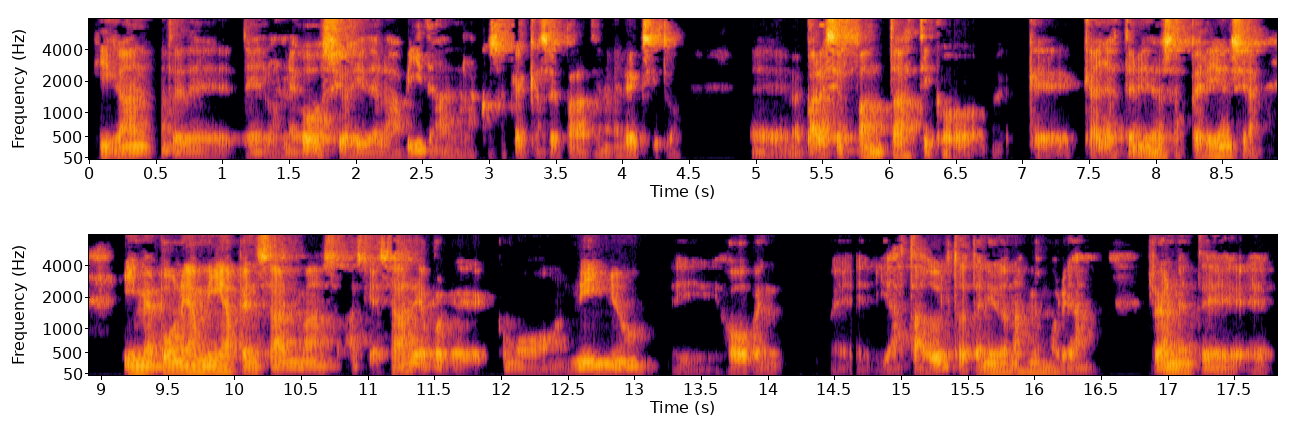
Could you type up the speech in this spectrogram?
gigante de, los negocios y de la vida, de las cosas que hay que hacer para tener éxito. Eh, me parece fantástico que, hayas tenido esa experiencia y me pone a mí a pensar más hacia esa área, porque como niño y joven eh, y hasta adulto he tenido unas memorias realmente eh,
